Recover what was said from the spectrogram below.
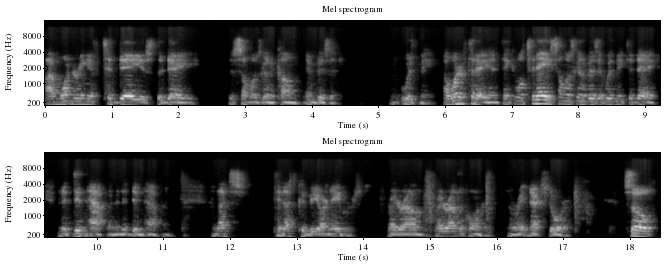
I'm wondering if today is the day someone's going to come and visit with me. I wonder if today, and think, well, today someone's going to visit with me today, and it didn't happen, and it didn't happen, and that's okay. That could be our neighbors right around, right around the corner, right next door. So,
